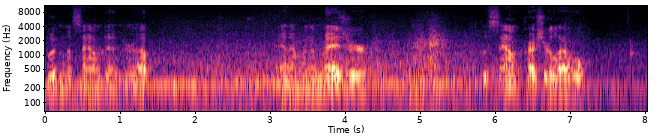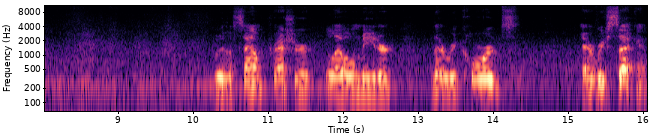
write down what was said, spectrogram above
putting the sound deadener up. And I'm going to measure the sound pressure level with a sound pressure level meter that records every second.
